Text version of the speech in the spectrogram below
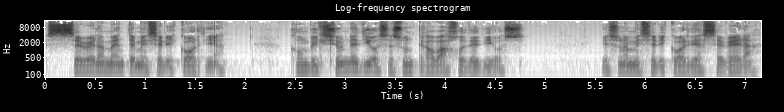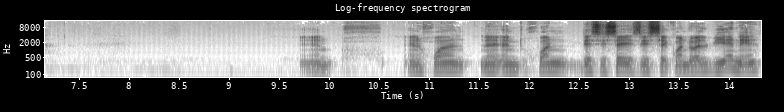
severamente misericordia. Convicción de Dios es un trabajo de Dios y es una misericordia severa. En, Juan, en Juan 16 dice, cuando Él viene,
